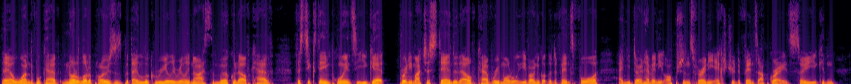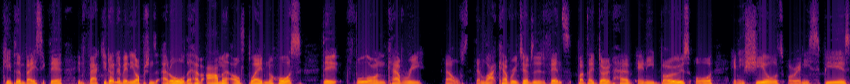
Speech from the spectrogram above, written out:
They are wonderful cav. Not a lot of poses, but they look really, really nice. The Mirkwood Elf Cav, for 16 points, you get pretty much a standard Elf cavalry model. You've only got the defense 4, and you don't have any options for any extra defense upgrades, so you can keep them basic there. In fact, you don't have any options at all. They have armor, elf blade, and a horse. They're full on cavalry elves. They're light cavalry in terms of the defense, but they don't have any bows or any shields or any spears.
